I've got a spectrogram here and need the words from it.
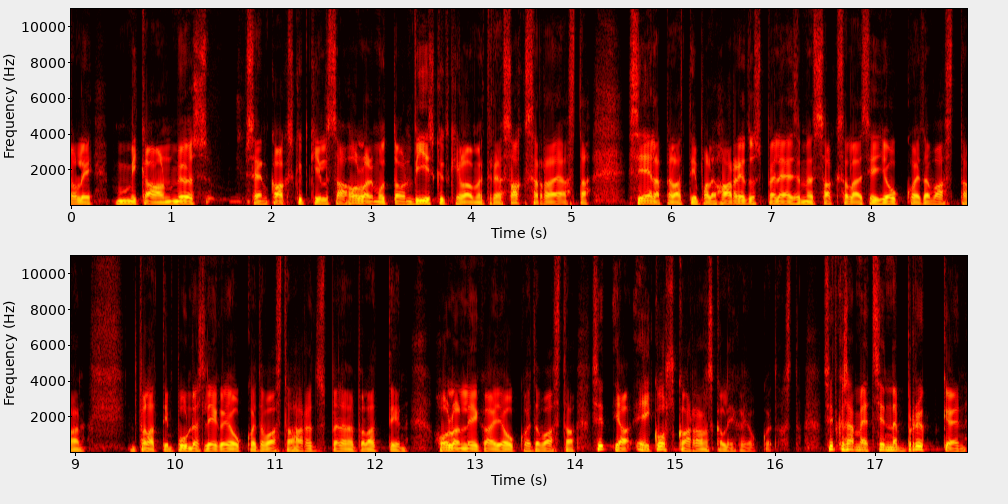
oli, mikä on myös sen 20 kilsaa Hollannin, mutta on 50 kilometriä Saksan rajasta. Siellä pelattiin paljon harjoituspelejä esimerkiksi saksalaisia joukkueita vastaan. Me pelattiin Bundesliga-joukkueita vastaan, harjoituspelejä me pelattiin Hollannin liigan joukkueita vastaan Sit, ja ei koskaan Ranskan liigan joukkueita vastaan. Sitten kun sä menet sinne Brykkeen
